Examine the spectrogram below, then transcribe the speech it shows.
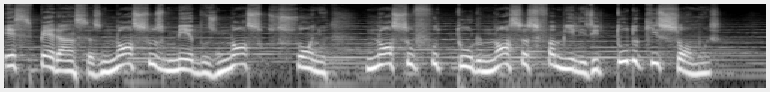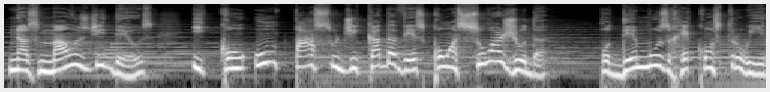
esperanças, nossos medos, nossos sonhos, nosso futuro, nossas famílias e tudo que somos nas mãos de Deus e com um passo de cada vez, com a sua ajuda, podemos reconstruir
